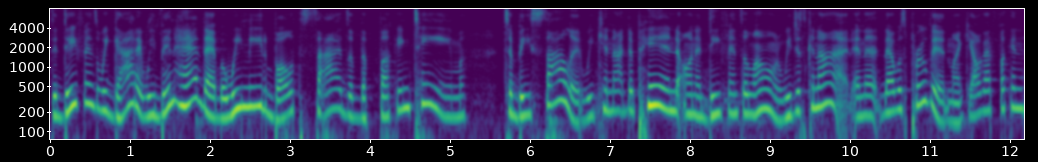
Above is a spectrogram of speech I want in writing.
the defense, we got it. We've been had that, but we need both sides of the fucking team to be solid. We cannot depend on a defense alone. We just cannot. And that that was proven. Like y'all got fucking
